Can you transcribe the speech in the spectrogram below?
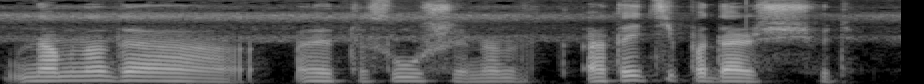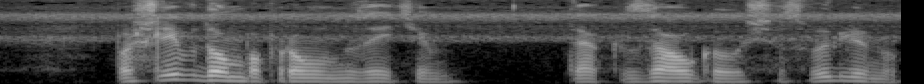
нам надо... Это, слушай, надо отойти подальше чуть. Пошли в дом попробуем зайти. Так, за угол сейчас выгляну.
